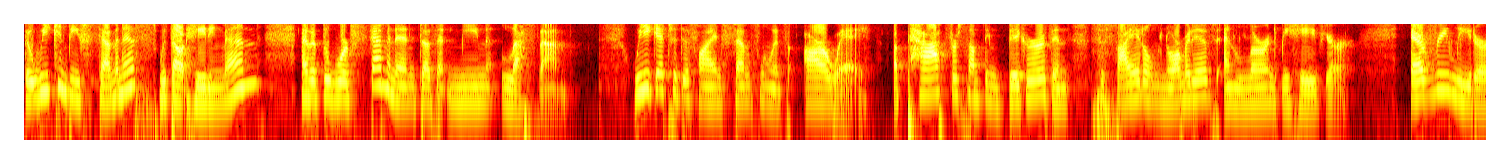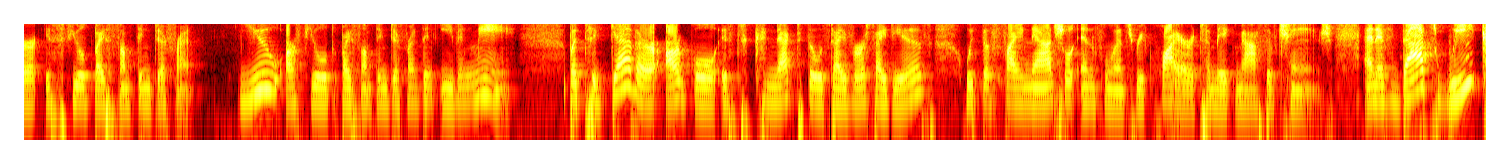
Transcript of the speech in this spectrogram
That we can be feminists without hating men, and that the word feminine doesn't mean less than. We get to define Femmefluence our way, a path for something bigger than societal normatives and learned behavior. Every leader is fueled by something different. You are fueled by something different than even me. But together, our goal is to connect those diverse ideas with the financial influence required to make massive change. And if that's weak,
